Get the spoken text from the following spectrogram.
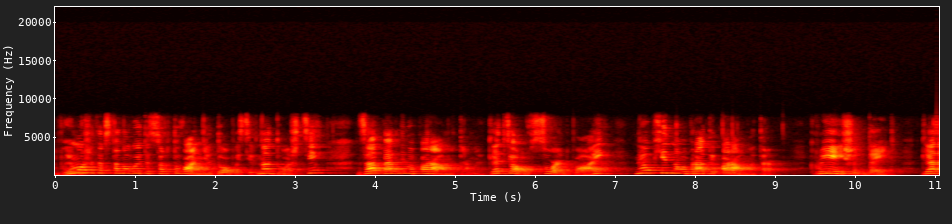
Ви можете встановити сортування дописів на дошці за певними параметрами. Для цього в Sort by необхідно обрати параметр Creation Date для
